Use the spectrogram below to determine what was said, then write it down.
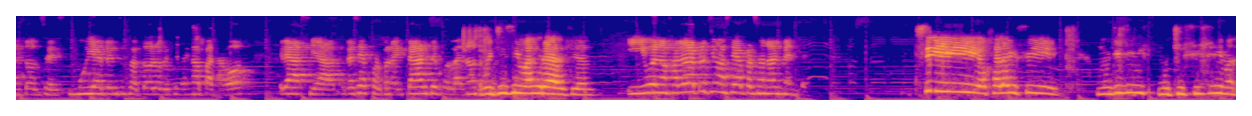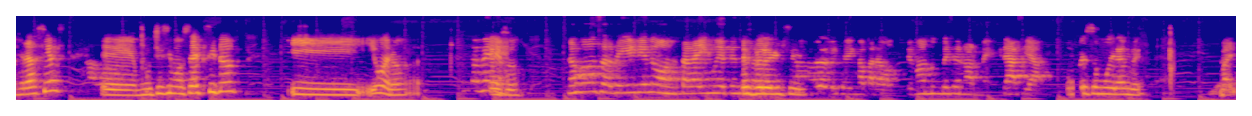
entonces, muy atentos a todo lo que se venga para vos. Gracias, gracias por conectarte, por la nota. Muchísimas gracias. Y bueno, ojalá la próxima sea personalmente. Sí, ojalá que sí. Muchísimas, muchísimas gracias. Eh, muchísimos éxitos. Y, y bueno, eso. Nos vamos a seguir viendo, vamos a estar ahí muy atentos Espero a que sí. lo que se venga para vos. Te mando un beso enorme. Gracias. Un beso muy grande. Bye.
